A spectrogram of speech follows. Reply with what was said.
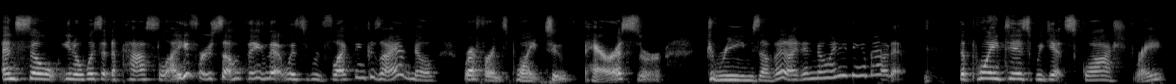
And so, you know, was it a past life or something that was reflecting? Because I have no reference point to Paris or dreams of it. I didn't know anything about it. The point is we get squashed, right?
